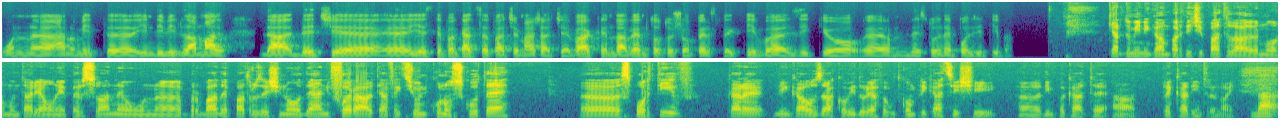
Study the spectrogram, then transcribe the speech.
un anumit individ la mal. Da? Deci este păcat să facem așa ceva când avem totuși o perspectivă, zic eu, destul de pozitivă. Chiar duminică am participat la înmormântarea unei persoane, un uh, bărbat de 49 de ani, fără alte afecțiuni cunoscute, uh, sportiv, care din cauza COVID-ului a făcut complicații și, uh, din păcate, a plecat dintre noi. Da,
